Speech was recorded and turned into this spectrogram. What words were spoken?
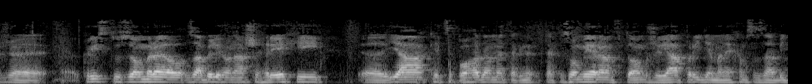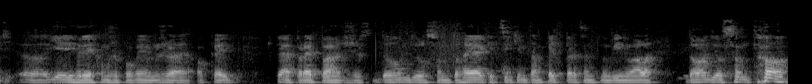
že Kristus zomrel, zabili ho naše hriechy. E, ja, keď sa pohádame, tak, tak zomieram v tom, že ja prídem a nechám sa zabiť e, jej hriechom, že poviem, že OK, aj prepáč, že dohondil som to, hej, aj keď cítim tam 5% vinu, ale dohondil som to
